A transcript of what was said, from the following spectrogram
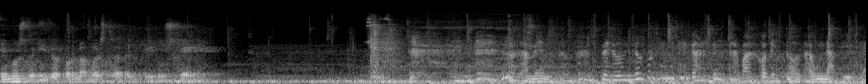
hemos venido por la muestra del virus G. Lo lamento, pero no voy a entregarte el trabajo de toda una vida.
